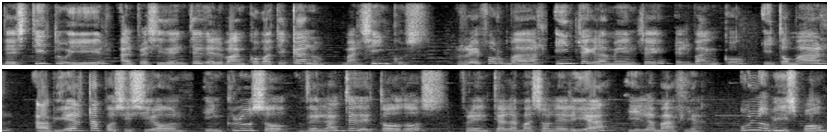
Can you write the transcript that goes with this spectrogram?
destituir al presidente del Banco Vaticano, Marcinkus, reformar íntegramente el banco y tomar abierta posición, incluso delante de todos, frente a la masonería y la mafia. Un obispo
